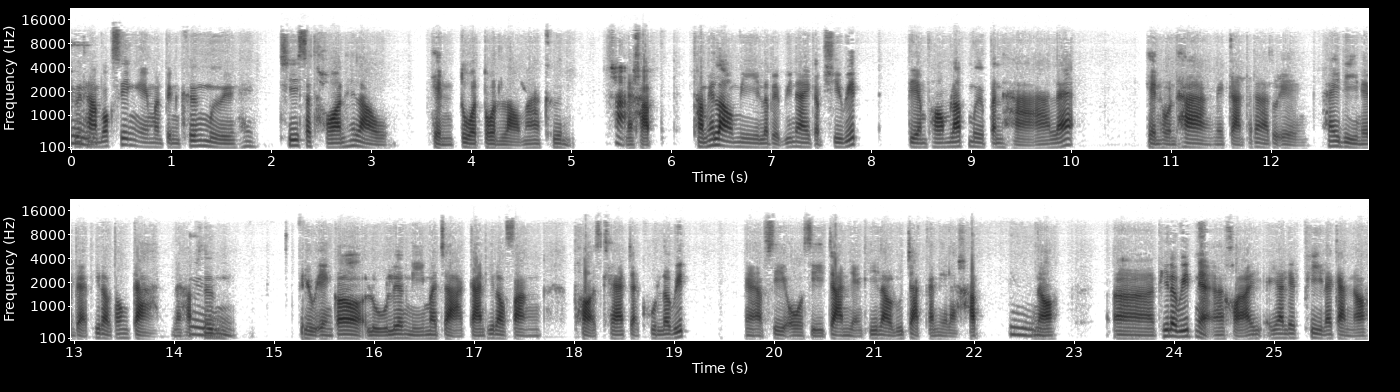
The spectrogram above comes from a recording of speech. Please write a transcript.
คือม time boxing เองมันเป็นเครื่องมือให้ที่สะท้อนให้เราเห็นตัวตนเรามากขึ้นค่ะนะครับทำให้เรามีระเบียบวินัยกับชีวิต เตรียมพร้อมรับมือปัญหาและ เห็นหนทางในการพัฒนาตัวเอง ให้ดีในแบบที่เราต้องการนะครับอืมซึ่งฟิลเองก็รู้เรื่องนี้มาจากการที่เราฟังพอดแคสต์จากคุณรวิศนะครับ CEO ศรีจันทร์อย่างที่เรารู้จักกันนี่แหละครับอืมเนาะเอ่อพี่ลวิทย์เนี่ย ขออนุญาตเรียกพี่แล้วกันเนาะ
